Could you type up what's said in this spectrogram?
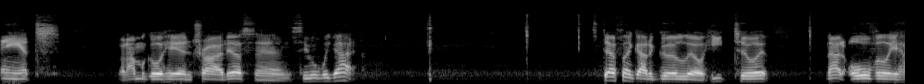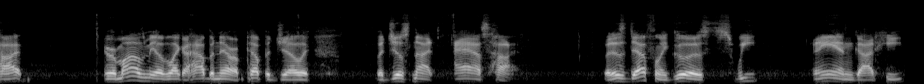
ants. But I'm going to go ahead and try this and see what we got. It's definitely got a good little heat to it. Not overly hot. It reminds me of like a habanero pepper jelly, but just not as hot. But it's definitely good. It's sweet and got heat.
